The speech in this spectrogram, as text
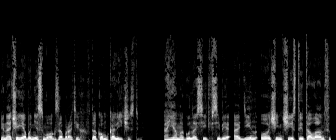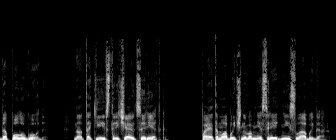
иначе я бы не смог забрать их в таком количестве. А я могу носить в себе один очень чистый талант до полугода. Но такие встречаются редко. Поэтому обычно во мне средний и слабый дар.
